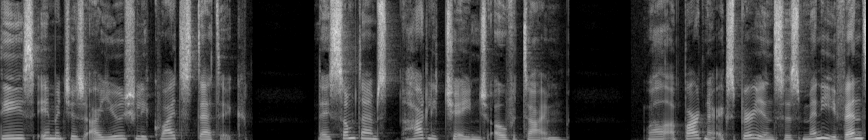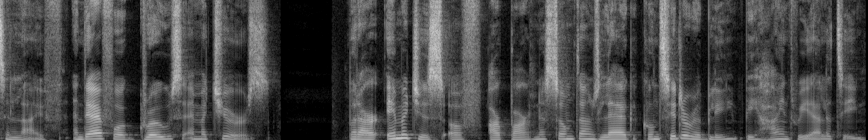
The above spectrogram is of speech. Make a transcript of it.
These images are usually quite static. They sometimes hardly change over time, while a partner experiences many events in life and therefore grows and matures. But our images of our partner sometimes lag considerably behind reality.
